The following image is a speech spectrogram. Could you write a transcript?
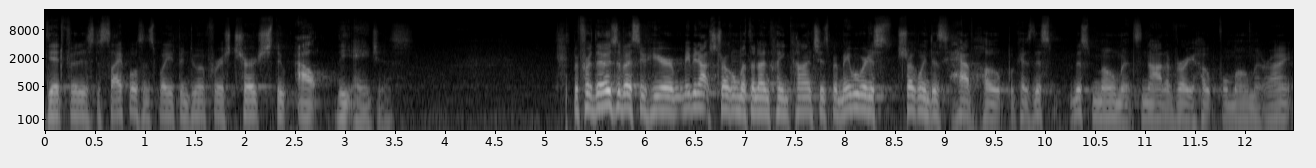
did for his disciples, and it's what he's been doing for his church throughout the ages. But for those of us who here, maybe not struggling with an unclean conscience, but maybe we're just struggling to have hope because this, this moment's not a very hopeful moment, right?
